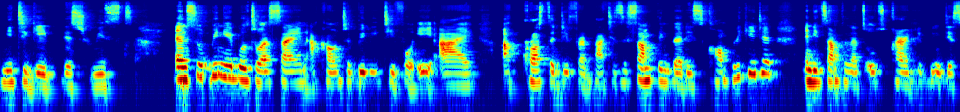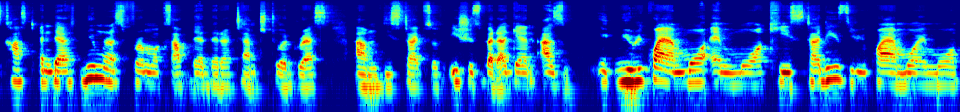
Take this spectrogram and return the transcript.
mitigate these risks And so being able to assign accountability for AI across the different parties is something that is complicated and it's something that's also currently being discussed. And there are numerous frameworks out there that attempt to address um, these types of issues. But again, as you require more and more case studies, you require more and more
